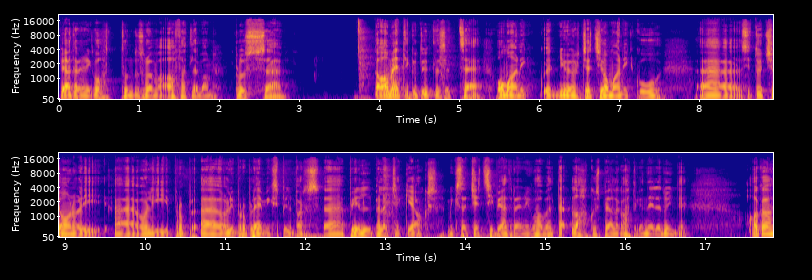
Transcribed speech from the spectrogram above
peatreeneri koht tundus olema ahvatlevam, pluss äh, ta ametlikult ütles, et see omanik, New York Jetsi omaniku äh, situatsioon oli äh,, oli äh,, oli probleemiks Bill Bars- äh,, Bill Belichicki jaoks. miks ta Jetsi peatreeneri koha pealt lahkus peale kahtekümmet nelja tundi. aga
